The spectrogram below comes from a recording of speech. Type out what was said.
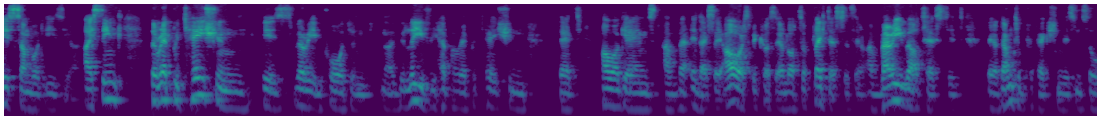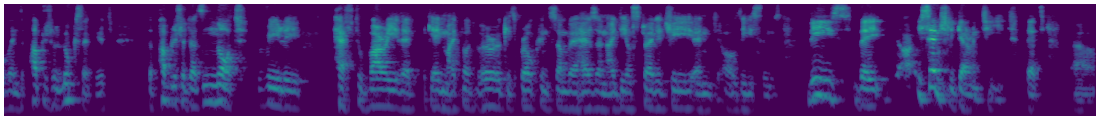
is somewhat easier. I think the reputation is very important. I believe we have a reputation that our games are, and I say ours because there are lots of playtesters, they are very well tested, they are done to perfectionism. So when the publisher looks at it, the publisher does not really have to worry that the game might not work, it's broken somewhere, has an ideal strategy, and all these things. These, they are essentially guaranteed that uh,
